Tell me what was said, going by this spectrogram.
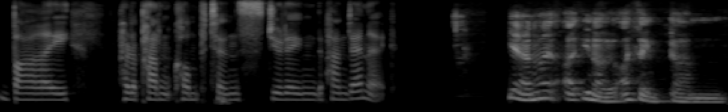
by her apparent competence during the pandemic? Yeah, and I, I you know, I think um,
